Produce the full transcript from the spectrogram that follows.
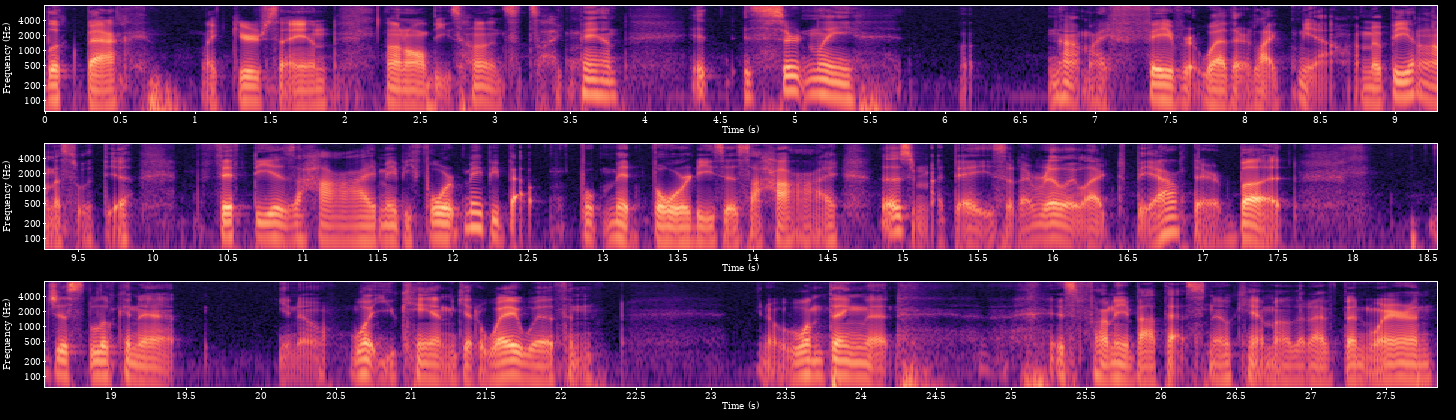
look back, like you're saying, on all these hunts, it's like, man, it is certainly not my favorite weather. Like, yeah, I'm gonna be honest with you. 50 is a high, maybe four, maybe about mid 40s is a high. Those are my days that I really like to be out there. But just looking at, you know, what you can get away with, and you know, one thing that is funny about that snow camo that I've been wearing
